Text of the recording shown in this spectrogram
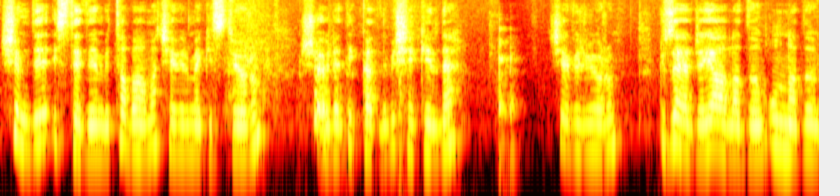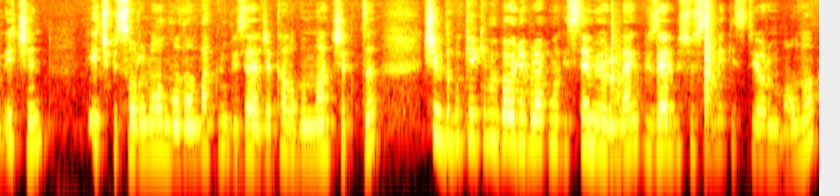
şimdi istediğim bir tabağıma çevirmek istiyorum. Şöyle dikkatli bir şekilde çeviriyorum. Güzelce yağladığım, unladığım için Hiçbir sorun olmadan bakın güzelce kalıbından çıktı. Şimdi bu kekimi böyle bırakmak istemiyorum ben. Güzel bir süslemek istiyorum onu.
